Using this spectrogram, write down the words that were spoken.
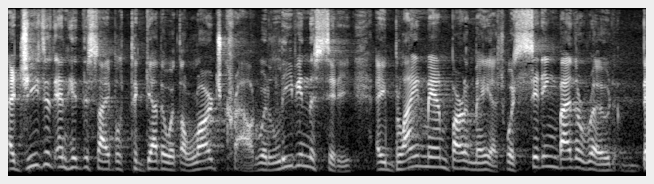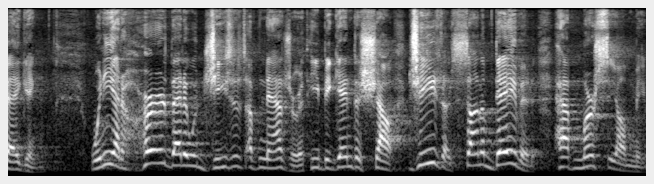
As Jesus and his disciples, together with a large crowd, were leaving the city, a blind man, Bartimaeus, was sitting by the road begging. When he had heard that it was Jesus of Nazareth, he began to shout, Jesus, son of David, have mercy on me.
